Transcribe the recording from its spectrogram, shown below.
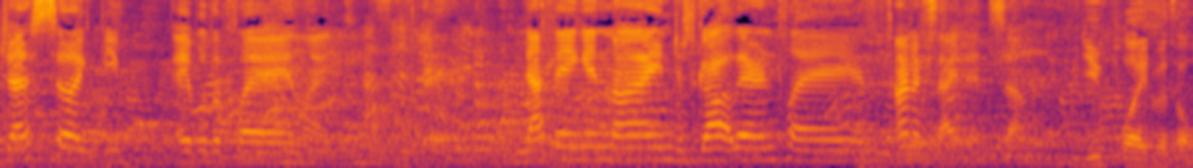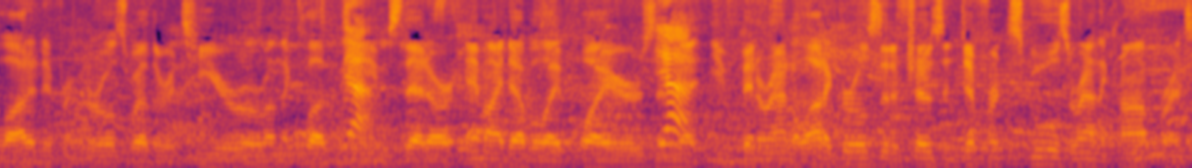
Just to like be able to play and like nothing in mind, just go out there and play. And I'm excited. So You've played with a lot of different girls, whether it's here or on the club Yeah. teams that are MIAA players, and Yeah. that you've been around a lot of girls that have chosen different schools around the conference.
